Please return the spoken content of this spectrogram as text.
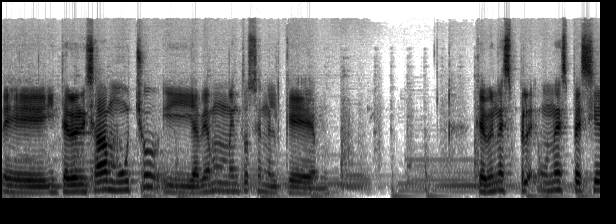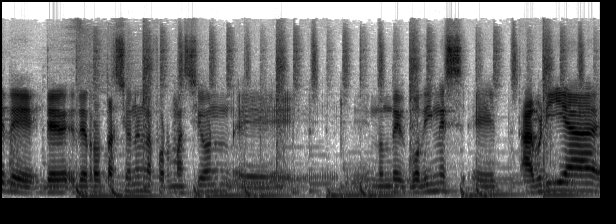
interiorizaba mucho y había momentos en el que que había una, especie de, rotación en la formación en donde Godínez eh, abría,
